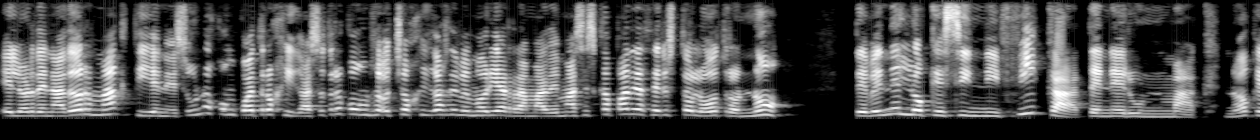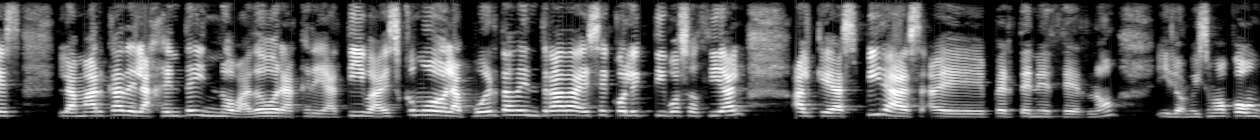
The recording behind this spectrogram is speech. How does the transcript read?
el ordenador Mac tienes uno con 4 gigas, otro con 8 gigas de memoria RAM, además es capaz de hacer esto o lo otro. No, te venden lo que significa tener un Mac, ¿no? Que es la marca de la gente innovadora, creativa. Es como la puerta de entrada a ese colectivo social al que aspiras eh, pertenecer, ¿no? Y lo mismo con,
